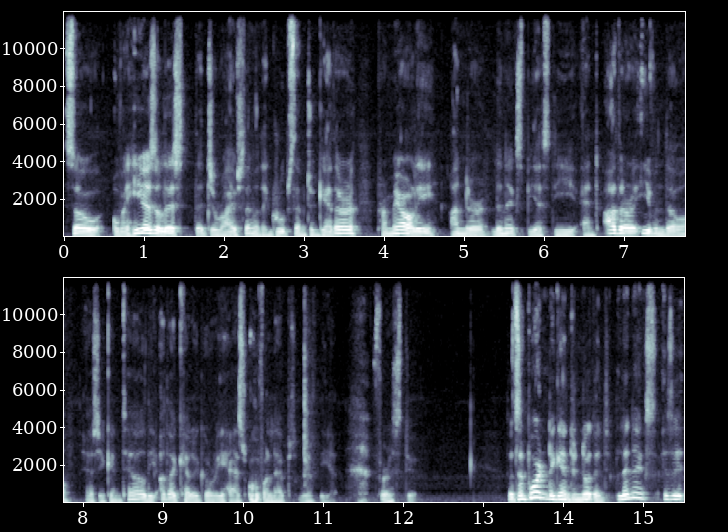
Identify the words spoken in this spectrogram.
So over here is a list that derives them or that groups them together, primarily under Linux, BSD, and other, even though, as you can tell, the other category has overlaps with the first two. It's important again to note that Linux is a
